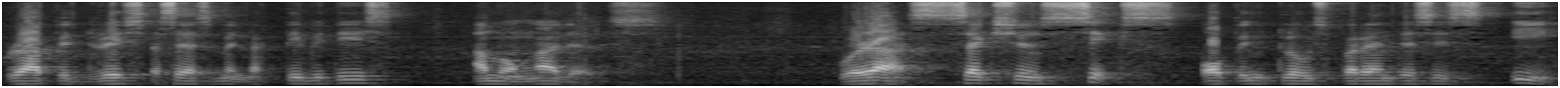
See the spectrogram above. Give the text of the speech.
rapid risk assessment activities, among others. Whereas Section 6, open close parenthesis E,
